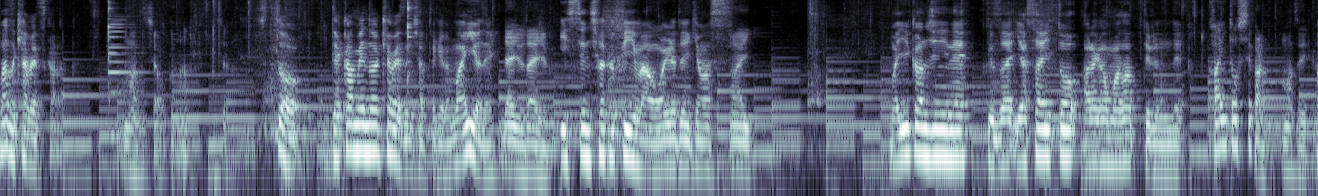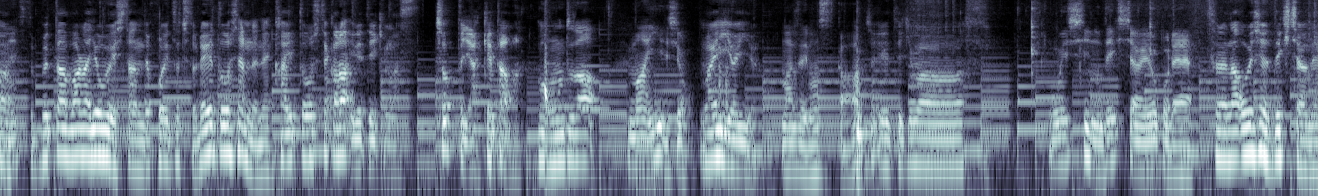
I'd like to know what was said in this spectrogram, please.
まずキャベツから。混ぜちゃおうかな。じゃあ。ちょっとデカめのキャベツにしちゃったけどまあいいよね。大丈夫大丈1センチ角ピーマンを入れていきます。夫はいまあいい感じにね具材野菜とあれが混ざってるんで。解凍してから混ぜるよね。あちょっと豚バラ用意したんでこいつちょっと冷凍してあるんでね。解凍してから入れていきます。ちょっと焼けたわ。あ本当だ。まあいいでしょう。まあいいよいいよ。混ぜますか？じゃあ入れていきます。美味しいのできちゃうよこれ。それな美味しいのできちゃうね。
